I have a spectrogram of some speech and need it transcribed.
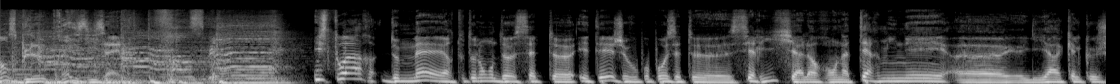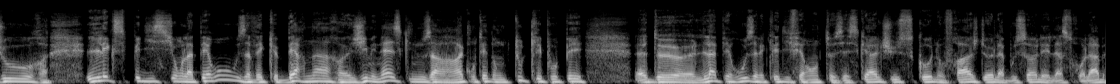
France Bleu Brésil. France Bleu. Histoire de mer tout au long de cet euh, été, je vous propose cette euh, série. Alors on a terminé euh, il y a quelques jours l'expédition La Pérouse avec Bernard Jiménez qui nous a raconté donc toute l'épopée de La Pérouse avec les différentes escales jusqu'au naufrage de la boussole et l'astrolabe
